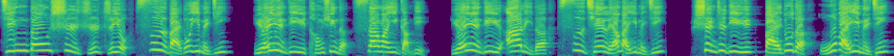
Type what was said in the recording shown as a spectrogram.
京东市值只有四百多亿美金，远远低于腾讯的三万亿港币，远远低于阿里的四千两百亿美金。甚至低于百度的五百亿美金，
